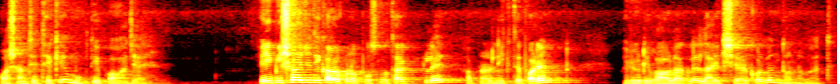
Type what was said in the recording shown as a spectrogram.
অশান্তি থেকে মুক্তি পাওয়া যায়। এই বিষয়ে যদি কারোর কোনো প্রশ্ন থাকলে আপনারা লিখতে পারেন। ভিডিওটি ভালো লাগলে লাইক, শেয়ার করবেন। ধন্যবাদ।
